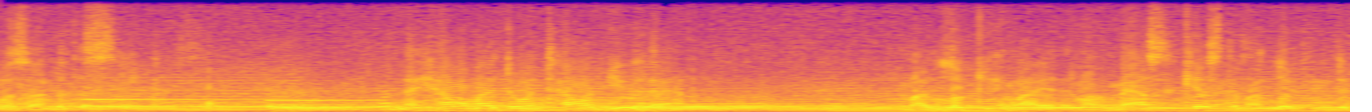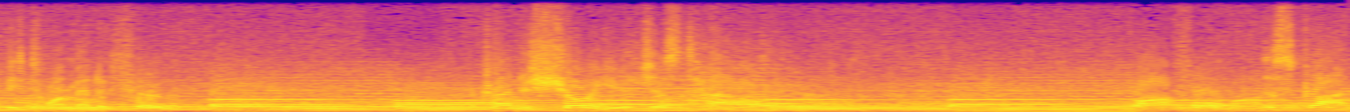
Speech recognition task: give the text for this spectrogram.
was under the seat. What the hell am I doing telling you that? Am I looking, am I, am I a masochist? Am I looking to be tormented further? I'm trying to show you just how awful this got.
